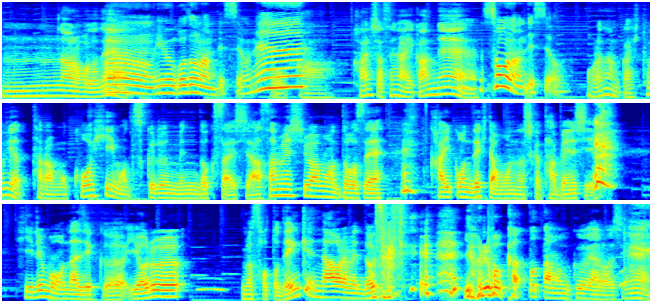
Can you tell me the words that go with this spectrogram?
うーん、なるほどね。うん、いうことなんですよね。か。感謝せないかんね。そうなんですよ。俺なんか一人やったらもうコーヒーも作るんめんどくさいし、朝飯はもうどうせ買い込んできたものしか食べんし、昼も同じく、夜、まあ、外出んけんな、俺めんどくさくて。夜も買っとったもん食うやろうしね。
